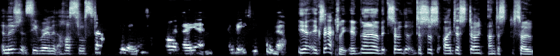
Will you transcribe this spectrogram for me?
emergency room at the hospital, start at 5 a.m. and get your teeth pulled out. Yeah, exactly. No, no, but so the, just I just don't understand. So,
